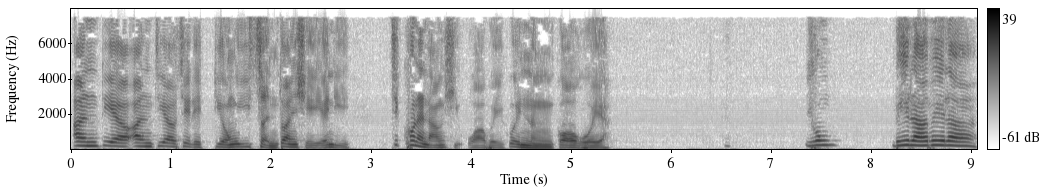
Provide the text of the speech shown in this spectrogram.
按照按照这个中医诊断学原理，这款的人是活未过两个月啊。伊讲，袂啦袂啦，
